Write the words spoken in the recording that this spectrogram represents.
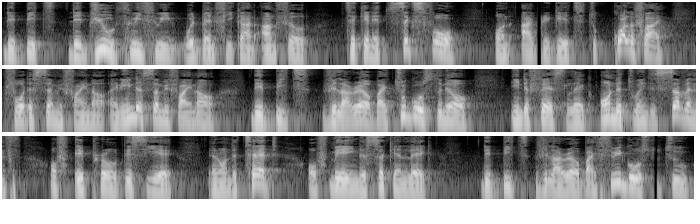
they beat, they drew 3 3 with Benfica and Anfield, taking it 6 4 on aggregate to qualify for the semi final. And in the semi final, they beat Villarreal by two goals to nil in the first leg on the 27th of April this year. And on the 3rd of May in the second leg, they beat Villarreal by three goals to two,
